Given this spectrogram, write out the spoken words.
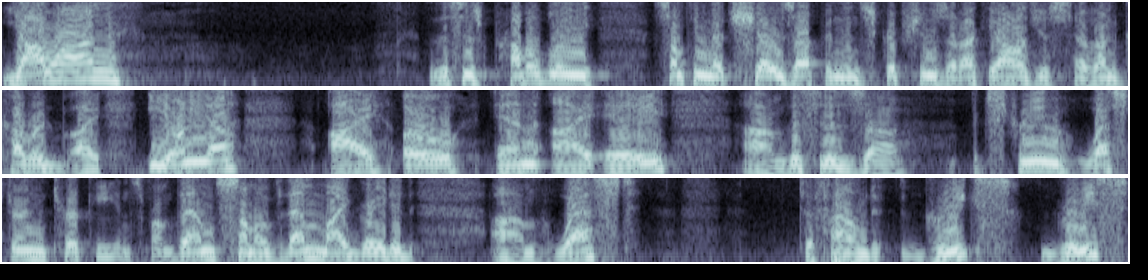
Yawan, this is probably something that shows up in inscriptions that archaeologists have uncovered by Ionia, I O N I A. Um, this is uh, extreme western Turkey, and from them, some of them migrated um, west to found Greeks, Greece,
